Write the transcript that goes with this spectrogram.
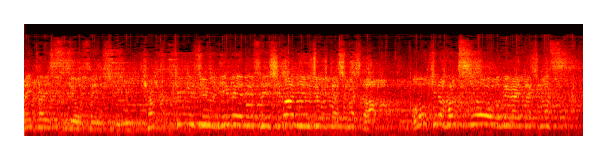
大会出場選手192名の選手が入場いたしました。大きな拍手をお願いいたします。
